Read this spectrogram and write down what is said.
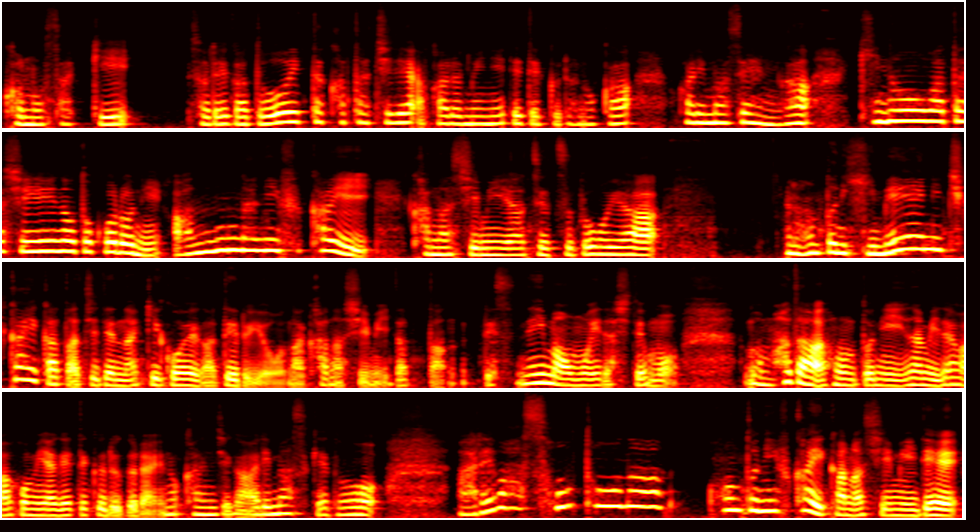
この先それがどういった形で明るみに出てくるのか分かりませんが昨日私のところにあんなに深い悲しみや絶望や本当に悲鳴に近い形で泣き声が出るような悲しみだったんですね。今思い出しても、まあ、まだ本当に涙がこみ上げてくるぐらいの感じがありますけどあれは相当な本当に深い悲しみで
